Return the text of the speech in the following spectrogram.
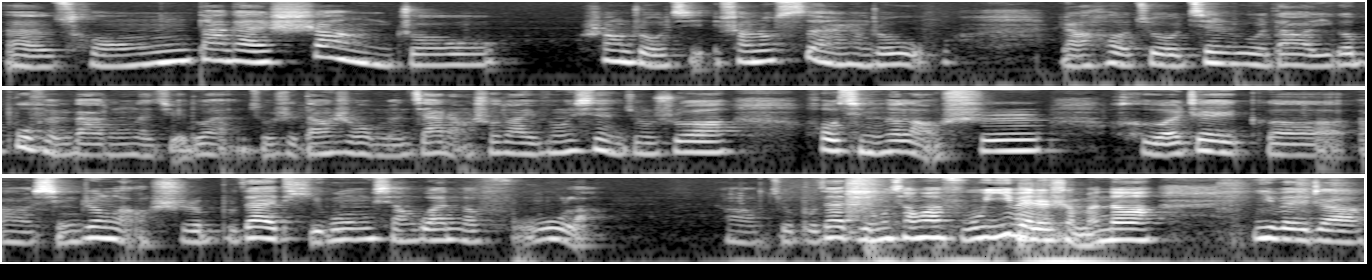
呃，从大概上周上周几，上周四还是上周五。然后就进入到一个部分罢工的阶段，就是当时我们家长收到一封信，就是说后勤的老师和这个呃行政老师不再提供相关的服务了，啊，就不再提供相关服务，意味着什么呢？意味着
